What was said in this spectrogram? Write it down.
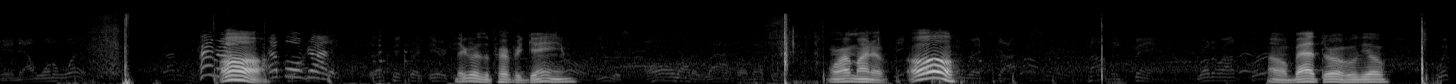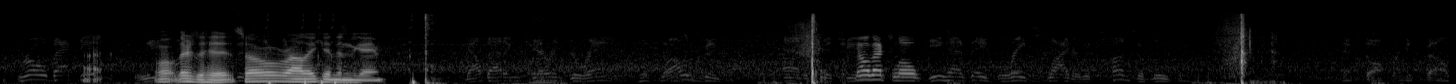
And now one away. Hammer! Oh. There. Goes a perfect game. He was all out of whack on that position. Or I might have. Oh! Red Sox. Tommy Pham. Runner on first. Oh, bad throw, Julio. Quick throw back in. Well, there's a hit. So Rollie get in the game. Now batting Jarren Duran. Rollie Fink on the pitch here. No, that's low. He has a great slider with tons of movement. Next offering is foul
